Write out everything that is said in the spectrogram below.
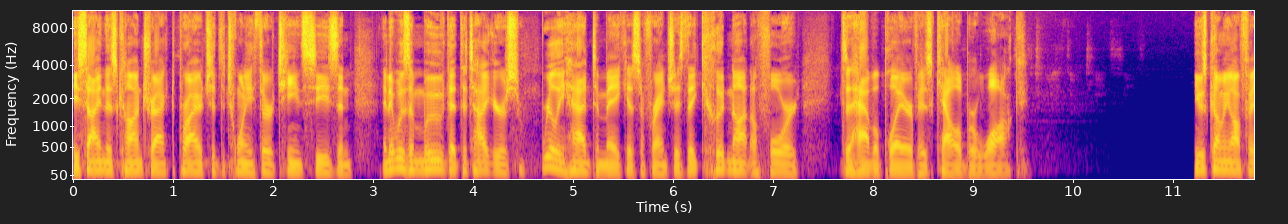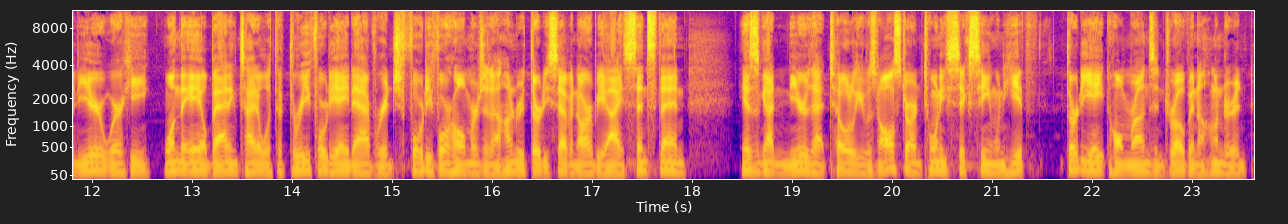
He signed this contract prior to the 2013 season, and it was a move that the Tigers really had to make as a franchise. They could not afford to have a player of his caliber walk. He was coming off a year where he won the AL batting title with a 348 average, 44 homers, and 137 RBI. Since then, he hasn't gotten near that total. He was an all star in 2016 when he hit 38 home runs and drove in 100.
